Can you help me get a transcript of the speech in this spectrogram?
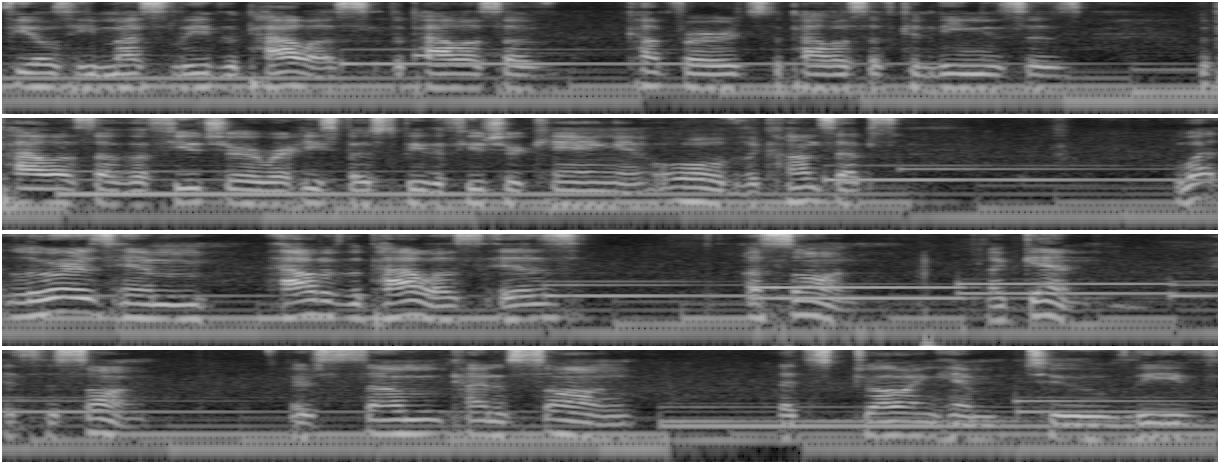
feels he must leave the palace, the palace of comforts, the palace of conveniences, the palace of a future where he's supposed to be the future king and all of the concepts, what lures him out of the palace is a song. Again, it's the song. There's some kind of song that's drawing him to leave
